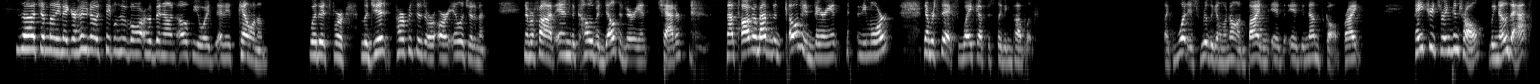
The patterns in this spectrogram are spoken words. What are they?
such a moneymaker. Who knows people who've, who've been on opioids and it's killing them, whether it's for legit purposes or, or illegitimate. Number five, end the COVID Delta variant chatter. Not talking about the COVID variant anymore. Number six, wake up the sleeping public like what is really going on? Biden is is a numbskull right? Patriots are in control. We know that.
